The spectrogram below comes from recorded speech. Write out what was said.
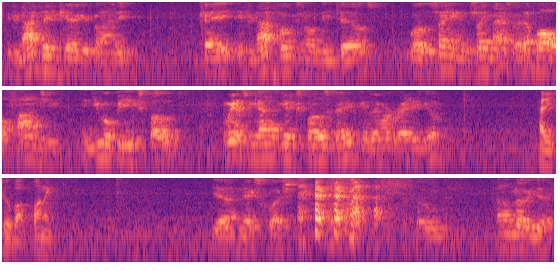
if you're not taking care of your body, okay, if you're not focusing on details, well, the same, in the same aspect, that ball will find you and you will be exposed. And we had some guys get exposed today because they weren't ready to go. How do you feel about punting? Yeah, next question. So, I don't know yet.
